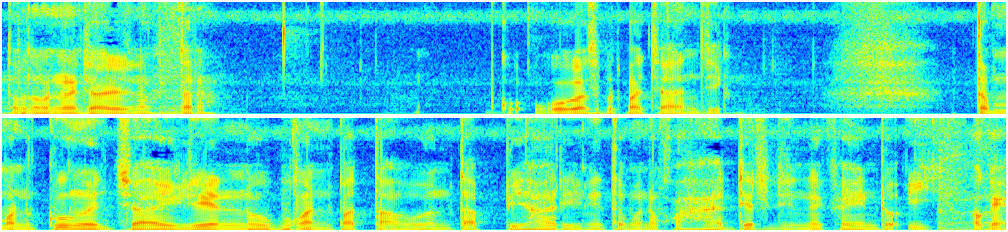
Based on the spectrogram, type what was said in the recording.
Teman-teman ngejalin bentar gua gak sempet baca anjing Temanku ngejalin hubungan 4 tahun Tapi hari ini teman aku hadir di nikahin doi Oke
